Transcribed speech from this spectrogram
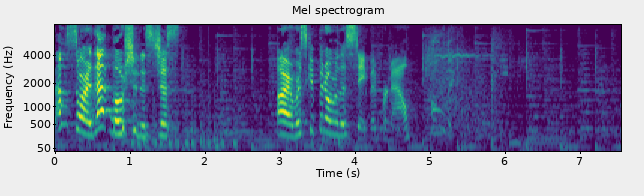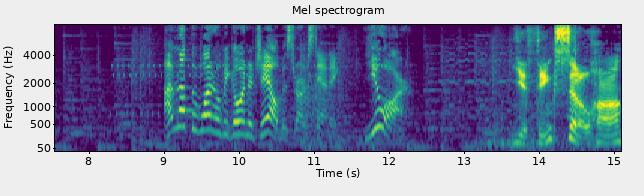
I'm sorry, that motion is just. Alright, we're skipping over this statement for now. I'm not the one who'll be going to jail, Mr. Understanding. You are. You think so, huh?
